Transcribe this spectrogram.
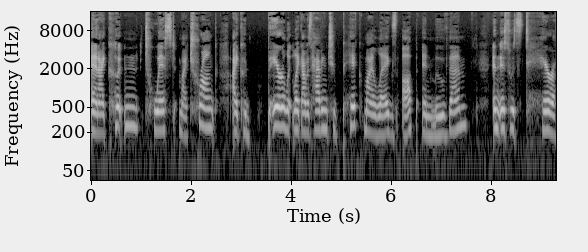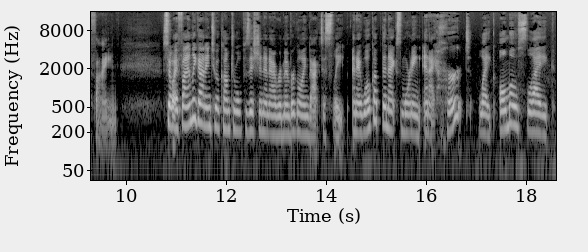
And I couldn't twist my trunk. I could barely, like, I was having to pick my legs up and move them. And this was terrifying. So I finally got into a comfortable position and I remember going back to sleep. And I woke up the next morning and I hurt like almost like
